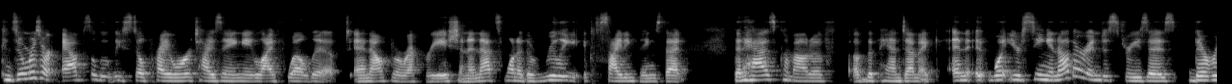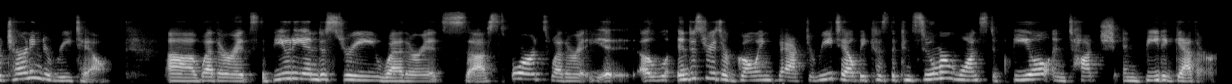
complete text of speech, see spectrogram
consumers are absolutely still prioritizing a life well lived and outdoor recreation. And that's one of the really exciting things that that has come out of, of the pandemic. And it, what you're seeing in other industries is they're returning to retail uh, whether it's the beauty industry, whether it's uh, sports, whether it, it, uh, industries are going back to retail because the consumer wants to feel and touch and be together.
